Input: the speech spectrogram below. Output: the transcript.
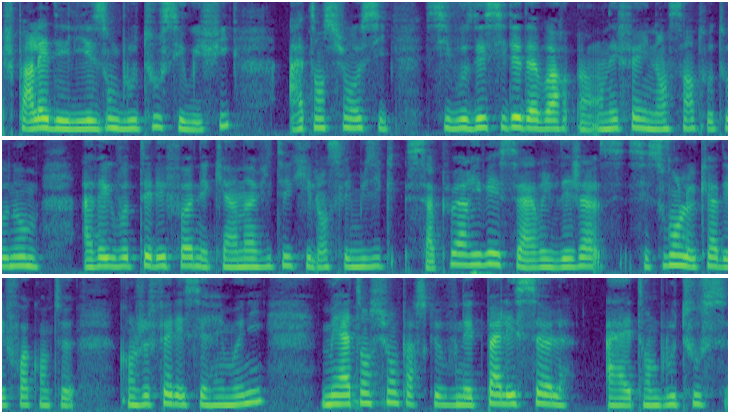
Je parlais des liaisons Bluetooth et Wi-Fi. Attention aussi, si vous décidez d'avoir euh, en effet une enceinte autonome avec votre téléphone et qu'il y a un invité qui lance les musiques, ça peut arriver, ça arrive déjà, c'est souvent le cas des fois quand, euh, quand je fais les cérémonies, mais attention parce que vous n'êtes pas les seuls à être en Bluetooth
